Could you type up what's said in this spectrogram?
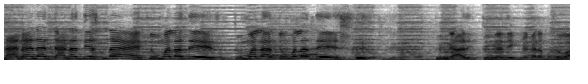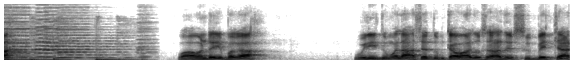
नाही नाही नाही त्यांना देस नाही तुम्हाला देस तुम्हाला तुम्हाला देस. तुम्ही आधी तुम्ही आधी एकमेकांना भरवा. वा मंडळी बघा. वहिनी तुम्हाला असं तुमच्या वाढदिवसा हार्दिक शुभेच्छा.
